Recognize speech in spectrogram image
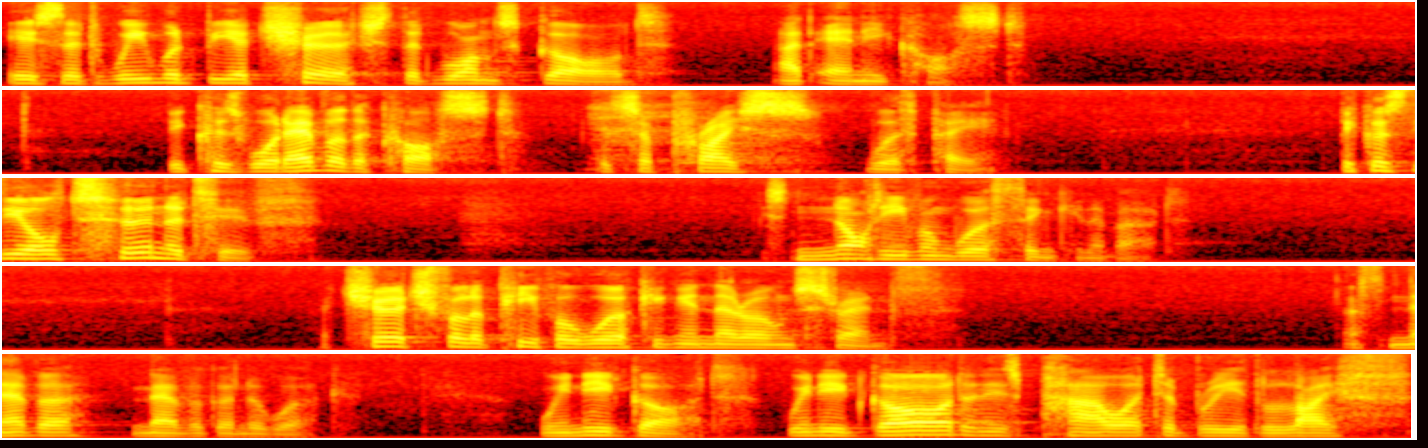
is that we would be a church that wants God at any cost. Because whatever the cost, it's a price worth paying. Because the alternative is not even worth thinking about. A church full of people working in their own strength. That's never, never going to work. We need God. We need God and His power to breathe life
